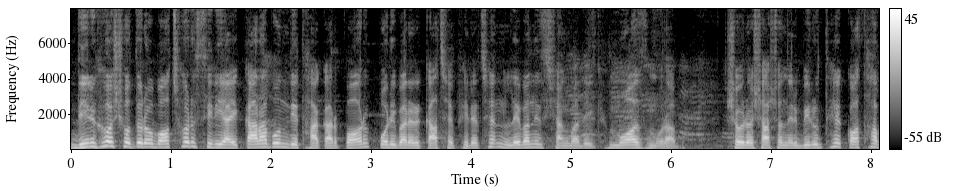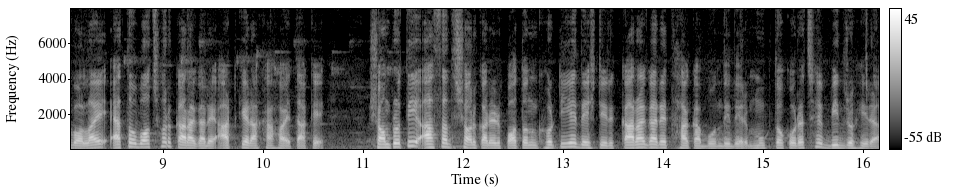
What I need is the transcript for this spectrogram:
দীর্ঘ সতেরো বছর সিরিয়ায় কারাবন্দী থাকার পর পরিবারের কাছে ফিরেছেন লেবানিজ সাংবাদিক মোয়াজ মুরাব। স্বৈরশাসনের বিরুদ্ধে কথা বলায় এত বছর কারাগারে আটকে রাখা হয় তাকে। সম্প্রতি আসাদ সরকারের পতন ঘটিয়ে দেশটির কারাগারে থাকা বন্দীদের মুক্ত করেছে বিদ্রোহীরা।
